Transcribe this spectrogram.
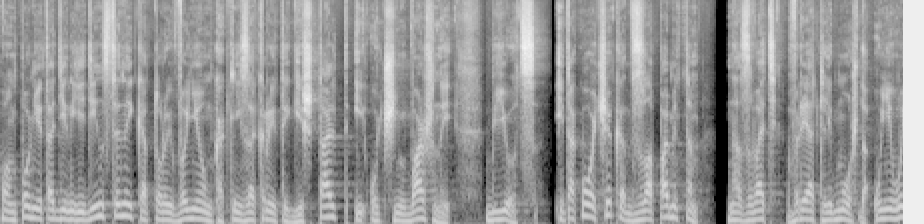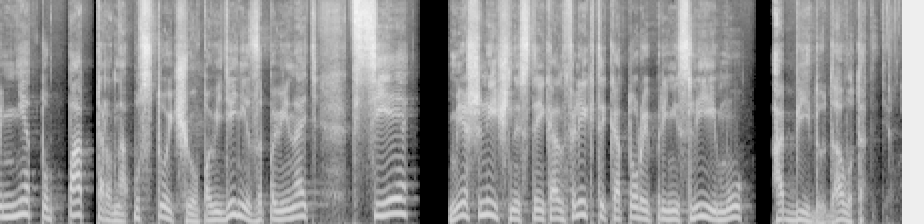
Он помнит один единственный, который в нем, как незакрытый гештальт и очень важный, бьется. И такого человека злопамятным назвать вряд ли можно. У него нету паттерна устойчивого поведения запоминать все межличностные конфликты, которые принесли ему обиду, да, вот это дело.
